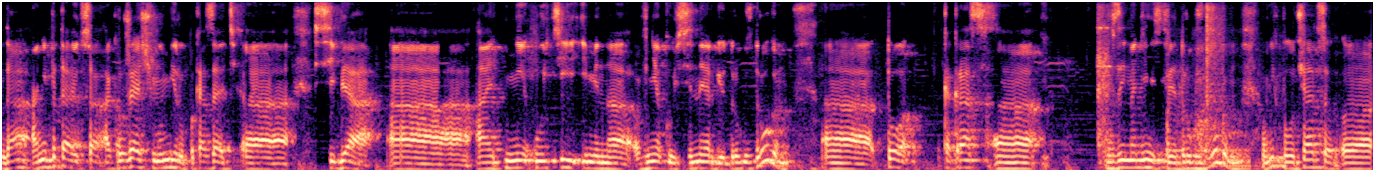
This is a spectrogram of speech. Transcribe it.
да, они пытаются окружающему миру показать а, себя, а, а не уйти именно в некую синергию друг с другом, а, то как раз э, взаимодействие друг с другом, у них получается э,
